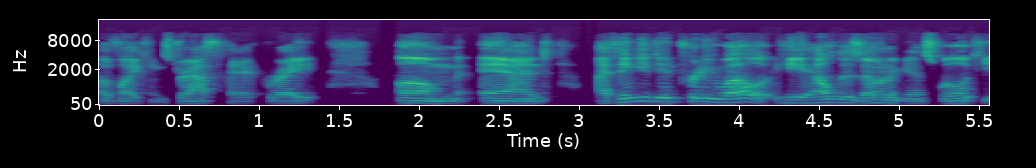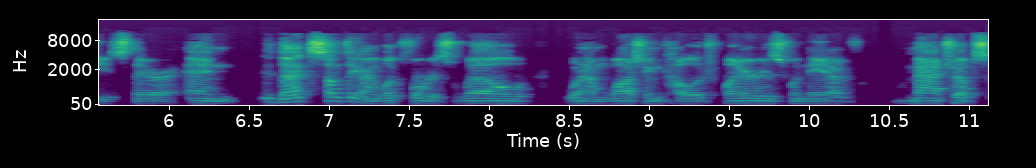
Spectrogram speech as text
a Vikings draft pick, right? Um, and I think he did pretty well. He held his own against Willekes there, and that's something I look for as well when I'm watching college players when they have matchups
